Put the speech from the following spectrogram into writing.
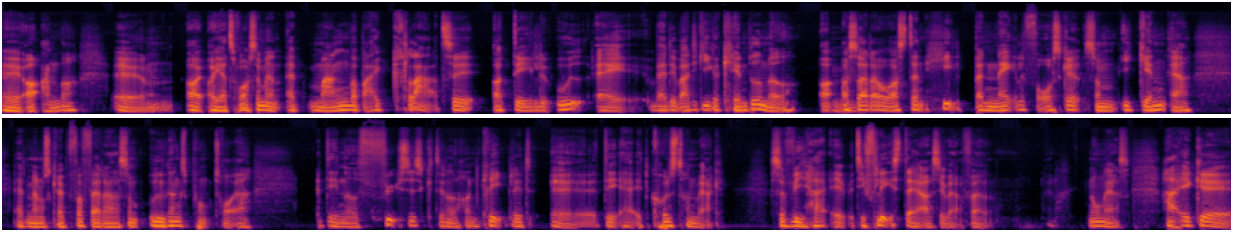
øh, og andre. Øh, og, og jeg tror simpelthen, at mange var bare ikke klar til at dele ud af, hvad det var, de gik og kæmpede med. Og, mm. og så er der jo også den helt banale forskel, som igen er, at manuskriptforfattere som udgangspunkt, tror jeg, at det er noget fysisk, det er noget håndgribeligt, øh, det er et kunsthåndværk. Så vi har, øh, de fleste af os i hvert fald, nogle af os, har ikke, øh,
